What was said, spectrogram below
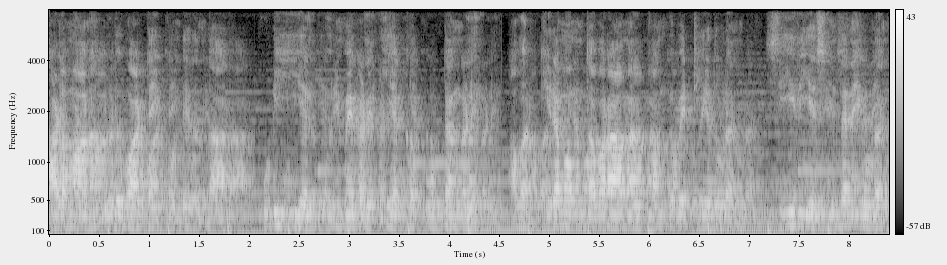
ஆழமான ஈடுபாட்டை கொண்டிருந்தார். குடியியல் உரிமைகள் இயக்க கூட்டங்களில் அவர் கிரமம் தவறாமல் பங்கு பெற்றியதுடன் சீரிய சிந்தனையுடன்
